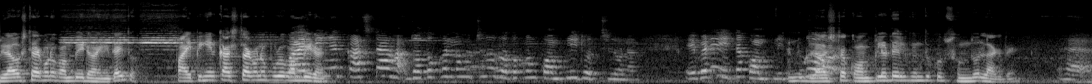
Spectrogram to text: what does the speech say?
ব্লাউজটা এখনও কমপ্লিট হয়নি তাই তো? পাইপিং এর কাজটা এখনও পুরো কমপ্লিট এর কাজটা যতক্ষণ না হচ্ছিল ততক্ষণ কমপ্লিট হচ্ছিল না। এবারে এটা কমপ্লিট পুরো ব্লাউজটা কমপ্লিট হলে কিন্তু খুব সুন্দর লাগবে। হ্যাঁ।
